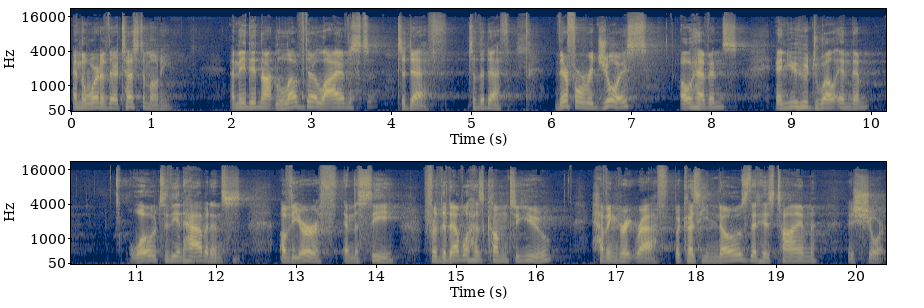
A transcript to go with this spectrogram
and the word of their testimony. And they did not love their lives to death, to the death. Therefore rejoice, O heavens, and you who dwell in them. Woe to the inhabitants of the earth and the sea, for the devil has come to you having great wrath, because he knows that his time is short.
